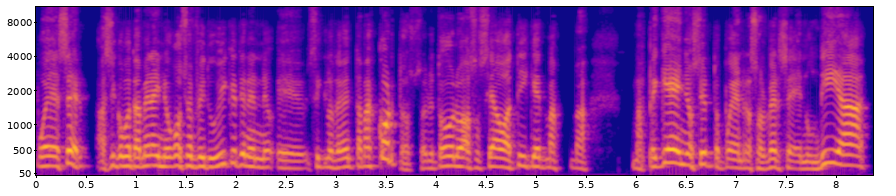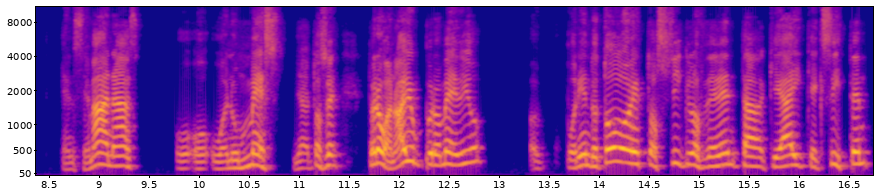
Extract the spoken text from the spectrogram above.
puede ser, así como también hay negocios B2B que tienen eh, ciclos de venta más cortos, sobre todo los asociados a tickets más, más, más pequeños, ¿cierto? Pueden resolverse en un día, en semanas o, en un mes. Entonces, pero bueno, hay un promedio, poniendo todos estos ciclos de venta que hay, que existen,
